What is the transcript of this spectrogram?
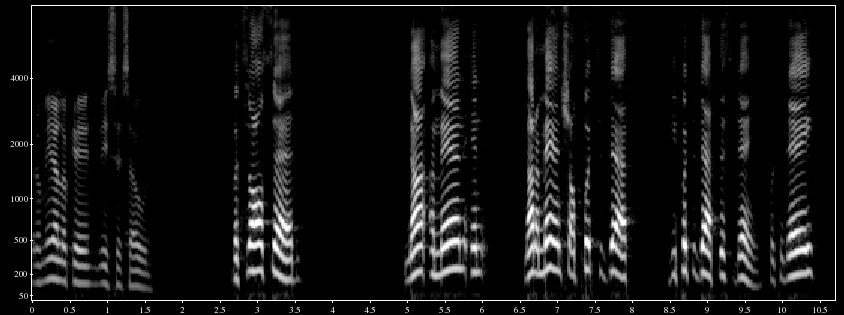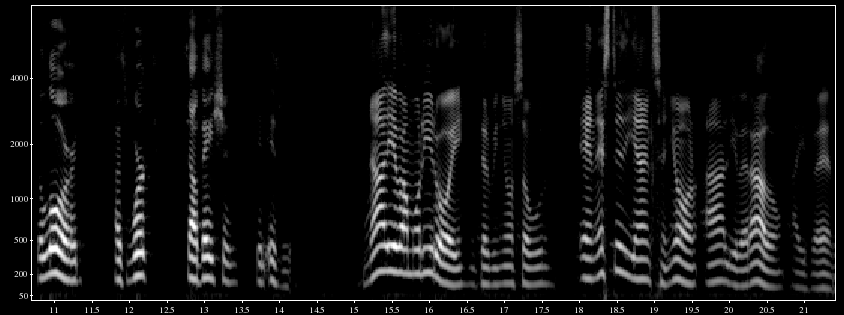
Pero mira lo que dice Saúl. But Saul said, Not a man in not a man shall put to death be put to death this day, for today the Lord has worked salvation in Israel. Nadie va a morir hoy, intervino Saúl. En este día el Señor ha liberado a Israel.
